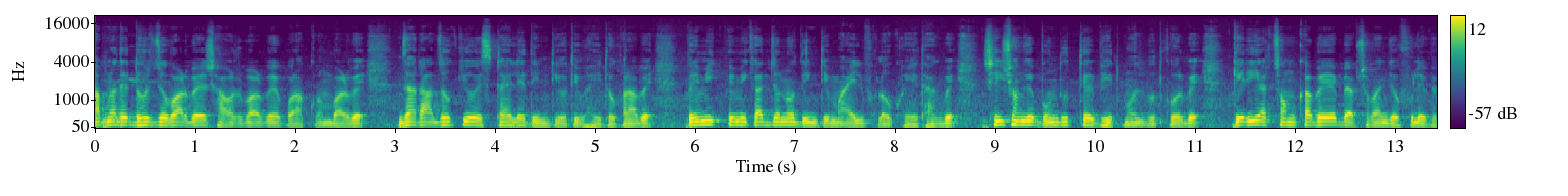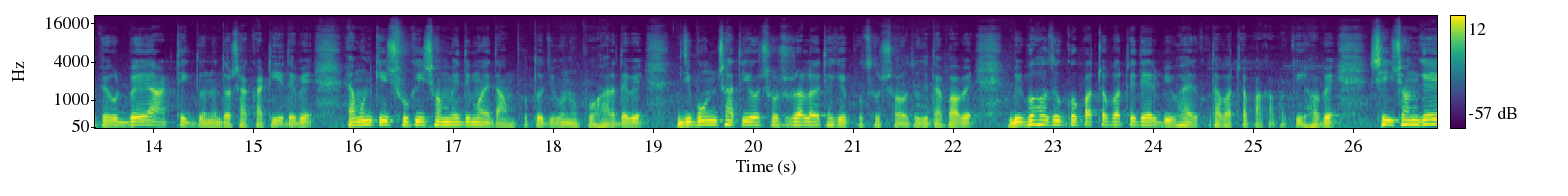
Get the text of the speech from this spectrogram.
আপনাদের ধৈর্য বাড়বে, সাহস বাড়বে, পরাক্রম বাড়বে, যা রাজকীয় স্টাইলে দিনটি অতিবাহিত করাবে। প্রেমিক, প্রেমিকার জন্য দিনটি মাইল ফলক হয়ে থাকবে, সেই সঙ্গে বন্ধুত্বের ভিত মজবুত করবে। কেরিয়ার চমকাবে, ব্যবসা বাণিজ্য ফুলে ফেপে উঠবে, আর্থিক দৈন্যদশা কাটিয়ে দেবে, এমনকি সুখী, সমৃদ্ধিময় দাম্পত্য জীবন উপহার দেবে। জীবনসাথী ও শ্বশুরালয় থেকে প্রচুর সহযোগিতা পাবে। বিবাহযোগ্য পাত্রপাত্রীদের বিবাহের কথাবার্তা পাকাপাকি হবে। সেই সঙ্গে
